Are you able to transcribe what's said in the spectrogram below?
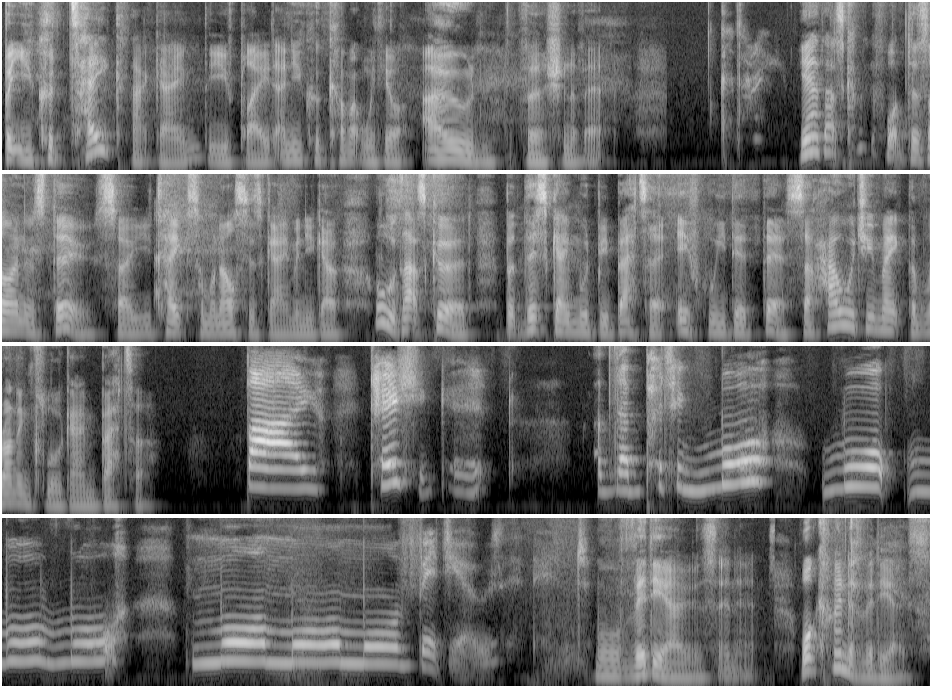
But you could take that game that you've played and you could come up with your own version of it. Yeah, that's kind of what designers do. So you take someone else's game and you go, oh, that's good, but this game would be better if we did this. So how would you make the running floor game better? By taking it and then putting more, more, more, more, more, more, more videos in it. More videos in it. What kind of videos?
